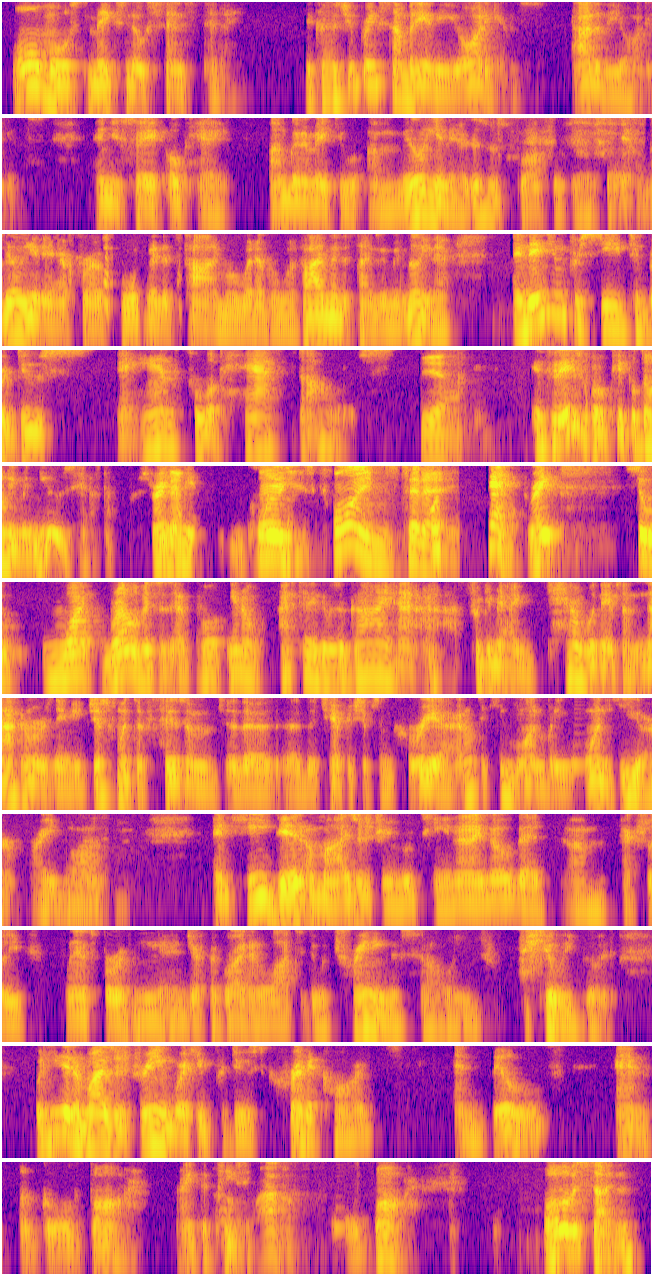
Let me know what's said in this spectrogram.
almost makes no sense today because you bring somebody in the audience, out of the audience, and you say, "Okay, I'm going to make you a millionaire." This was Flosso, right? a millionaire for four minutes time or whatever. When five minutes time is going to be a millionaire, and then you proceed to produce a handful of half dollars. Yeah. In today's world, people don't even use half dollars, right? No. I mean, We use coins today. yeah, right. So what relevance is that? Well, you know, I have to tell you, there was a guy. Uh, forgive me, I'm terrible with names. I'm not going to remember his name. He just went to FISM to the uh, the championships in Korea. I don't think he won, but he won here, right? Wow. And he did a miser's dream routine. And I know that um, actually Lance Burton and Jeff McBride had a lot to do with training this fellow. He was really good. But he did a miser's dream where he produced credit cards and bills and a gold bar, right? The piece oh, wow. of gold bar. All of a sudden,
